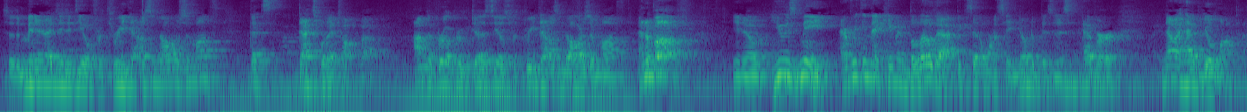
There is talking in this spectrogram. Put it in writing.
So the minute I did a deal for three thousand dollars a month, that's that's what I talk about. I'm the broker who does deals for three thousand dollars a month and above. You know, use me. Everything that came in below that, because I don't want to say no to business ever. Now I have Yolanda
